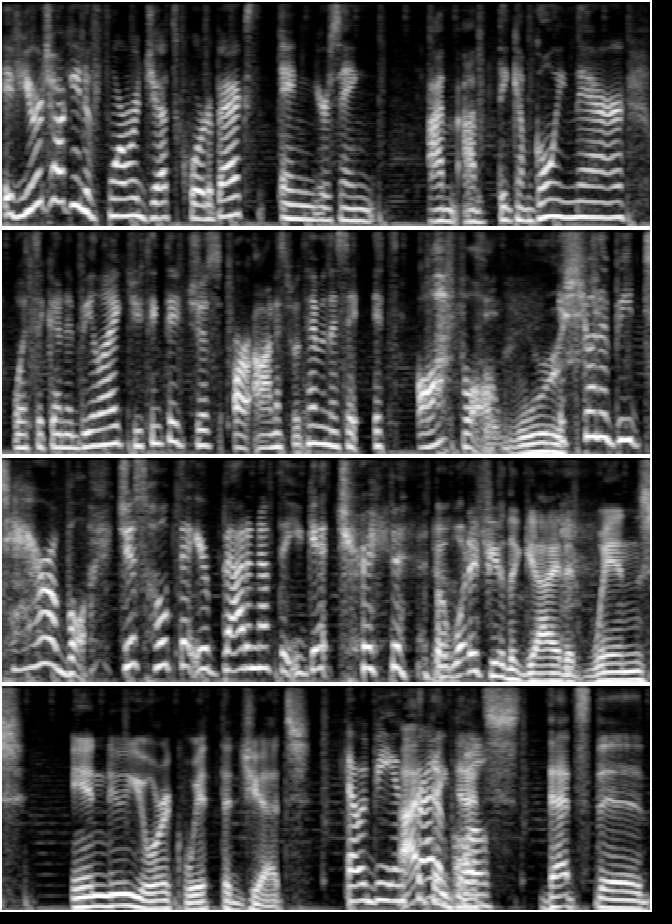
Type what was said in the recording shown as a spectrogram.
If you're talking to former Jets quarterbacks and you're saying, I'm, I think I'm going there. What's it going to be like? Do you think they just are honest with him and they say it's awful? The worst. It's going to be terrible. Just hope that you're bad enough that you get traded. But what if you're the guy that wins in New York with the Jets? That would be incredible. I think that's that's the.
